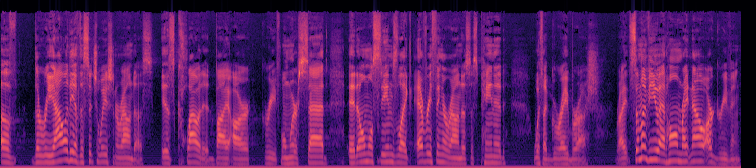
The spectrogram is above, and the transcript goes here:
of the reality of the situation around us is clouded by our grief. When we're sad, it almost seems like everything around us is painted with a gray brush, right? Some of you at home right now are grieving.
